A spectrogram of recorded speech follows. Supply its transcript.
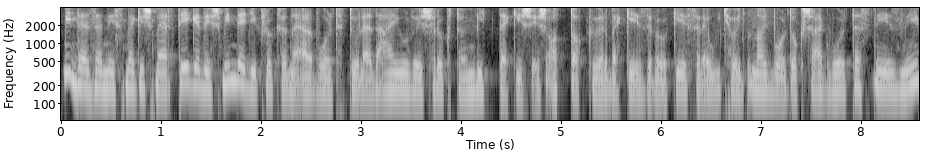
minden zenész megismert téged, és mindegyik rögtön el volt tőled ájulva, és rögtön vittek is, és adtak körbe kézről készre, úgyhogy nagy boldogság volt ezt nézni.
